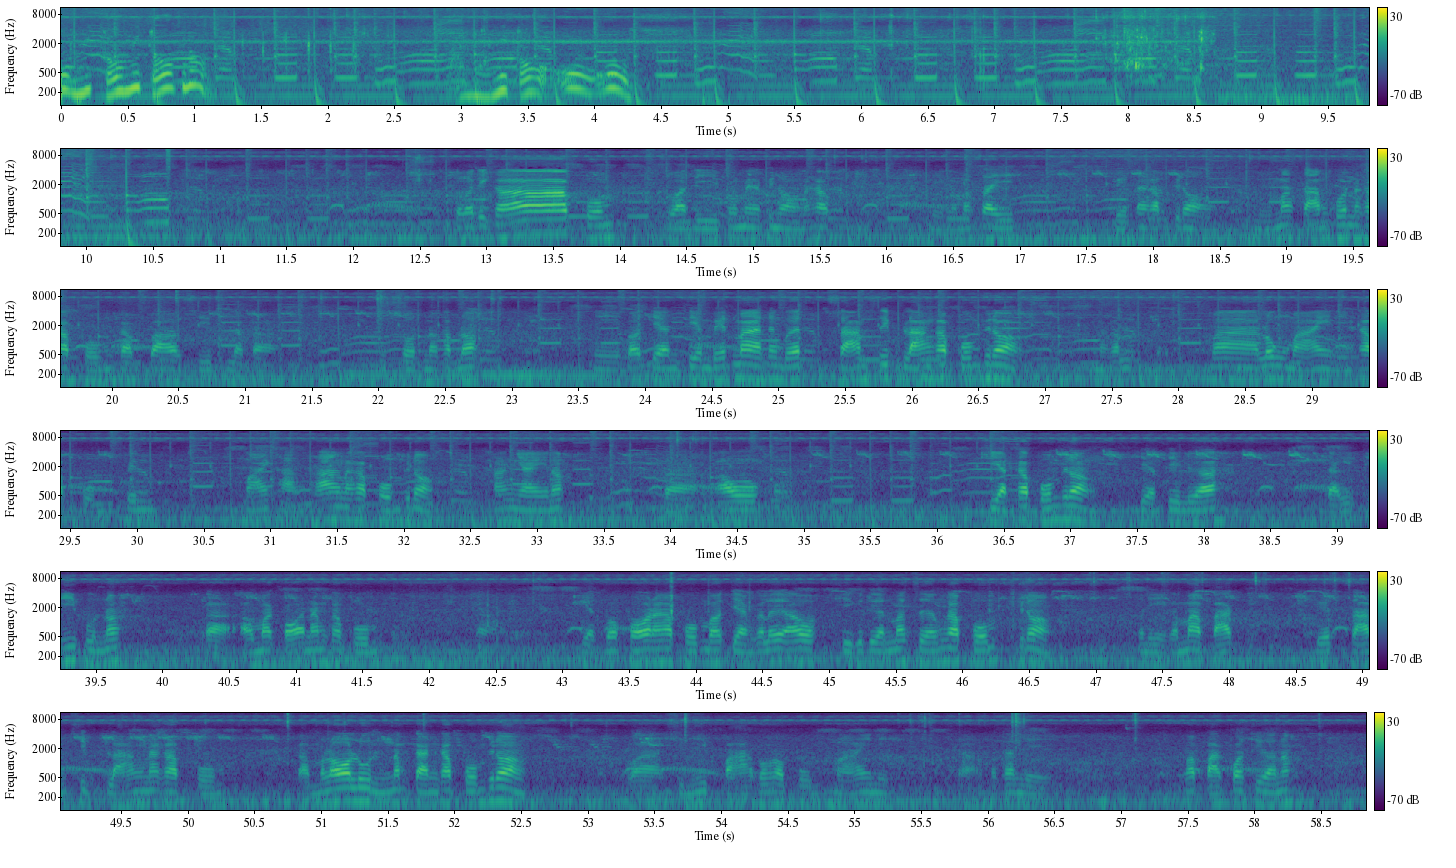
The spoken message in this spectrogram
อ้มีโตมีโตพี่น้องอันนี้มีโตโอ้โอ้สวัสดีครับ ผมสวัสดีพ่อแม่พี่น้องนะครับนี่ก็มาใส่เบ็ดนะครับพี่น้องมีมาสามคนนะครับ ผมกับบาวซิดแล้วก็สดนะครับเนาะนี่บาวเจียนเตรียมเบ็ดมาทั้งเบิด30หลังครับผมพี่น้องนะครับ มาลงไม้นี่ครับผมเป็นไม้ขางทางนะครับ ผมพี่น้องทางใหญ่เนาะก็เอาเขียดครับผมพี่น้องเขียดที่เหลือ จากอีพี่พุ่นเนาะก็เอามาเกาะน้ำครับผมเกียดบอคอนะครับ ผมเบาเตียมก็เลยเอาขี่กระเดือนมาเสริมครับ ผมพี่น้องวันนี้ก็มาปักเบ็ดสามสิบหลังนะครับ ผมกลับมาล่อรุ่นน้ำกันครับ ผมพี่น้องว่าสิมีป่าเพราะครับผมไม้นี่ครับท่านเอง มาปักก็เถื่อเนาะ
